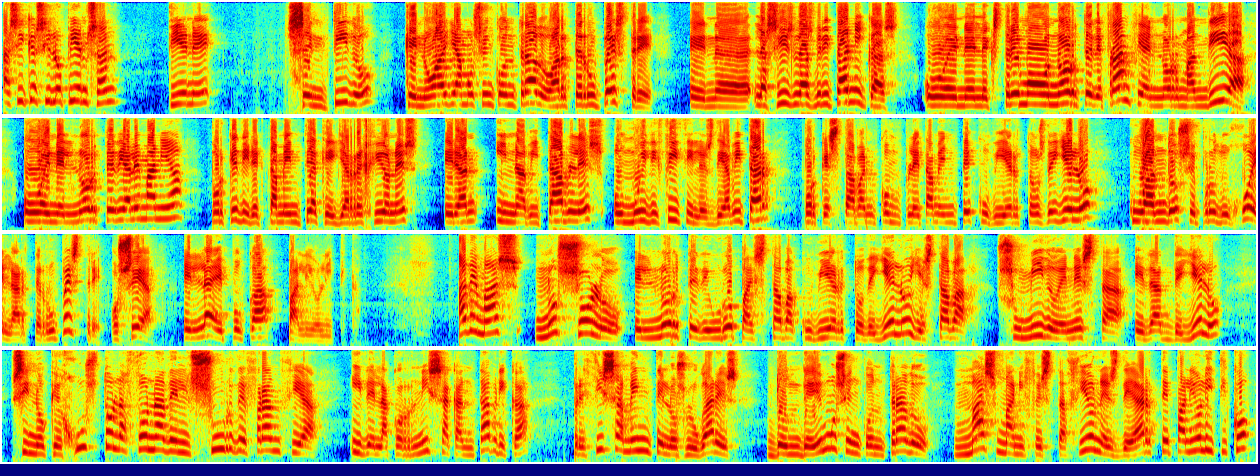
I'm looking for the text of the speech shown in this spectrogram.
Así que si lo piensan, tiene sentido que no hayamos encontrado arte rupestre en eh, las Islas Británicas o en el extremo norte de Francia, en Normandía o en el norte de Alemania, porque directamente aquellas regiones eran inhabitables o muy difíciles de habitar porque estaban completamente cubiertos de hielo cuando se produjo el arte rupestre, o sea, en la época paleolítica. Además, no solo el norte de Europa estaba cubierto de hielo y estaba sumido en esta edad de hielo, sino que justo la zona del sur de Francia y de la cornisa cantábrica, precisamente los lugares donde hemos encontrado más manifestaciones de arte paleolítico,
